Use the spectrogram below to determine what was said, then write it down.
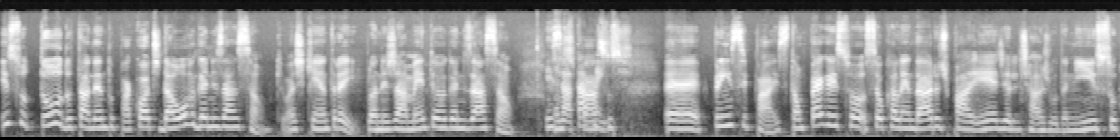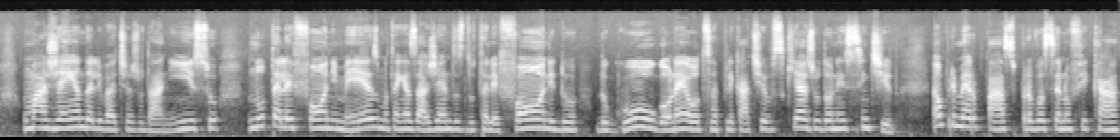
Isso tudo está dentro do pacote da organização, que eu acho que entra aí. Planejamento e organização. Exatamente. Um dos passos é, principais. Então, pega aí seu, seu, calendário de parede, ele te ajuda nisso. Uma agenda, ele vai te ajudar nisso. No telefone mesmo, tem as agendas do telefone, do, do Google, né? Outros aplicativos que ajudam nesse sentido. É um primeiro passo para você não ficar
